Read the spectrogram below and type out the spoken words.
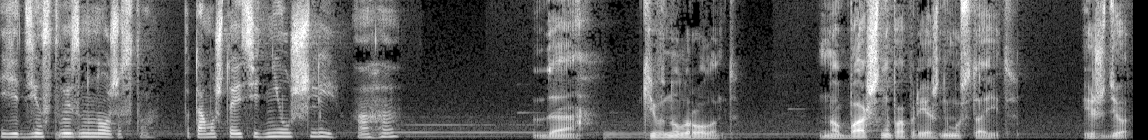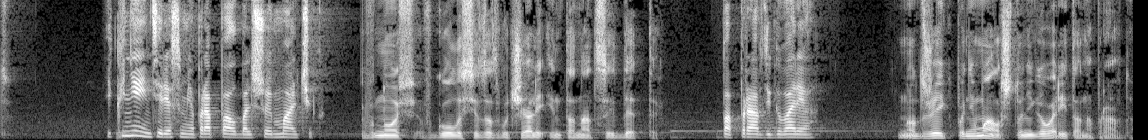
единство из множества, потому что эти дни ушли, ага». «Да», — кивнул Роланд. «Но башня по-прежнему стоит и ждет». «И к ней интерес у меня пропал, большой мальчик», Вновь в голосе зазвучали интонации Детты. По правде говоря. Но Джейк понимал, что не говорит она правду.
